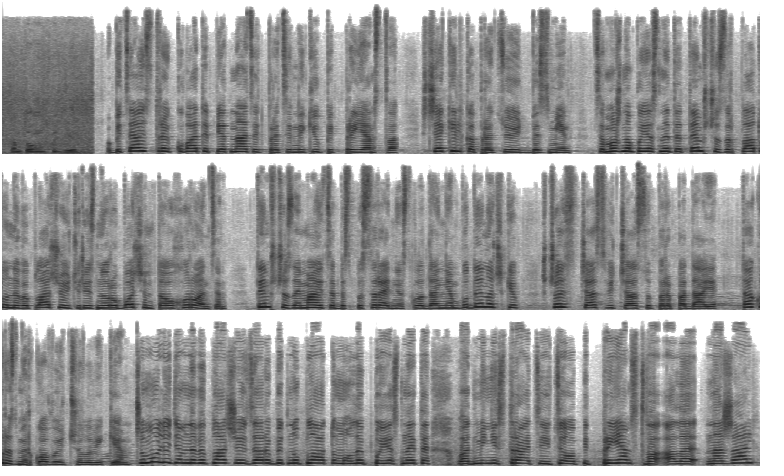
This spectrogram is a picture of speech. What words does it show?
там тому подібне. Обіцяють страйкувати 15 працівників підприємства. Ще кілька працюють без змін. Це можна пояснити тим, що зарплату не виплачують різноробочим та охоронцям. Тим, що займаються безпосередньо складанням будиночків, щось час від часу перепадає. Так розмірковують чоловіки. Чому людям не виплачують заробітну плату, могли б пояснити в адміністрації цього підприємства, але, на жаль,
